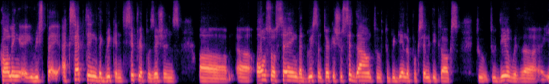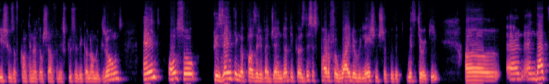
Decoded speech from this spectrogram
calling a respect, accepting the Greek and Cypriot positions, uh, uh, also saying that Greece and Turkey should sit down to, to begin the proximity talks to, to deal with uh, issues of continental shelf and exclusive economic zones, and also presenting a positive agenda because this is part of a wider relationship with, it, with Turkey. Uh, and, and that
